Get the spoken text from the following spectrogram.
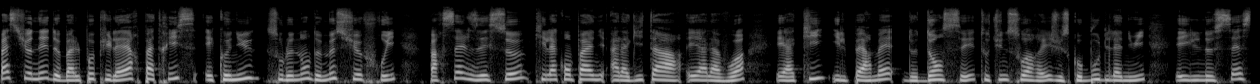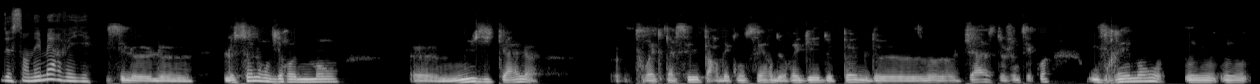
Passionné de bal populaire, Patrice est connu sous le nom de Monsieur Fruit par celles et ceux qui l'accompagnent à la guitare et à la voix et à qui il permet de danser toute une soirée jusqu'au bout de la nuit et il ne cesse de s'en émerveiller. C'est le, seul environnement euh, musical euh, pour être passé par des concerts de reggae, de punk, de euh, jazz, de je ne sais quoi, où vraiment on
